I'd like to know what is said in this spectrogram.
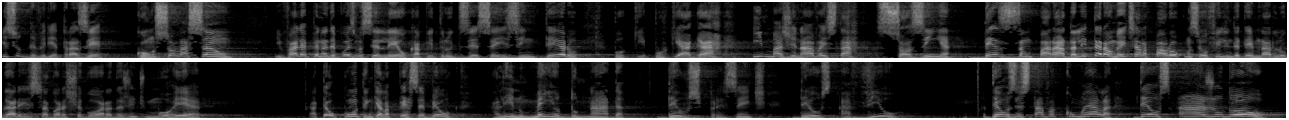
Isso deveria trazer consolação. E vale a pena depois você ler o capítulo 16 inteiro, porque, porque Agar imaginava estar sozinha, desamparada. Literalmente, ela parou com seu filho em determinado lugar e disse: Agora chegou a hora da gente morrer. Até o ponto em que ela percebeu, ali no meio do nada, Deus presente, Deus a viu. Deus estava com ela, Deus a ajudou.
